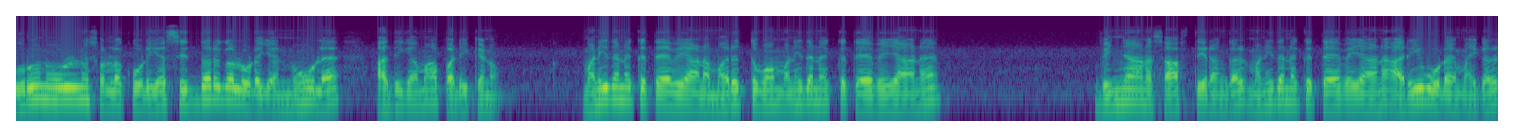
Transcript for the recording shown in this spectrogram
குருநூல்னு சொல்லக்கூடிய சித்தர்களுடைய நூலை அதிகமாக படிக்கணும். மனிதனுக்கு தேவையான மருத்துவம் மனிதனுக்கு தேவையான விஞ்ஞான சாஸ்திரங்கள் மனிதனுக்கு தேவையான அறிவுடைமைகள்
